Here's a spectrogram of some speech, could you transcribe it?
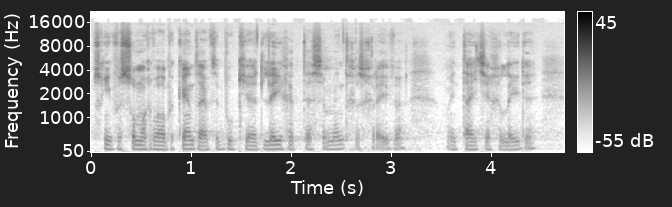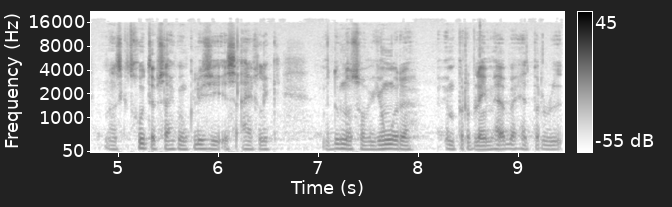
Misschien voor sommigen wel bekend. Hij heeft het boekje Het Lege Testament geschreven, een tijdje geleden. Maar als ik het goed heb, zijn conclusie is eigenlijk... we doen alsof jongeren een probleem hebben, het proble-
